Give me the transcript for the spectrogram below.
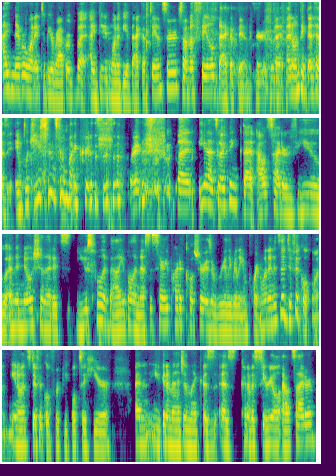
I'd never wanted to be a rapper, but I did want to be a backup dancer. So I'm a failed backup dancer. But I don't think that has implications for my criticism, right? But yeah, so I think that outsider view and the notion that it's useful and valuable and necessary part of culture is a really, really important one. And it's a difficult one. You know, it's difficult for people to hear and you can imagine like as as kind of a serial outsider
